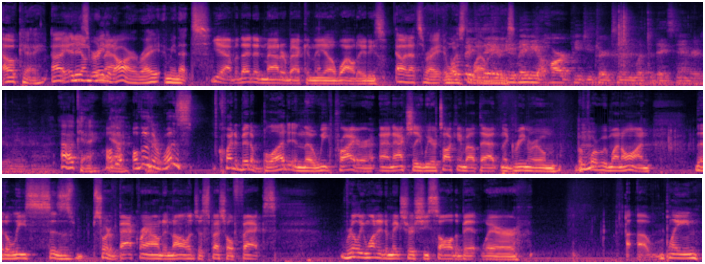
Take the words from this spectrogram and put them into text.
Okay. Uh, it is rated. R, right? I mean, that's. Yeah, but that didn't matter back in the uh, wild 80s. Oh, that's right. It was the wild it'd be 80s. maybe a hard PG-13 with today's standards. I mean, kind of. Oh, okay. Although, yeah. although there was quite a bit of blood in the week prior, and actually we were talking about that in the green room before we went on, that Elise's sort of background and knowledge of special effects really wanted to make sure she saw the bit where uh, Blain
